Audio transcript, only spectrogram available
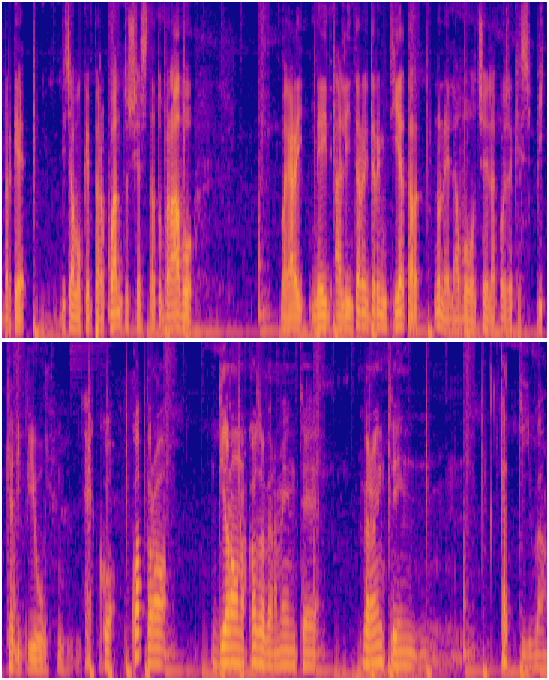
Perché diciamo che per quanto sia stato bravo magari nei, all'interno di Dream Theater non è la voce la cosa che spicca di più. Ecco, qua però dirò una cosa veramente, veramente in, cattiva.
